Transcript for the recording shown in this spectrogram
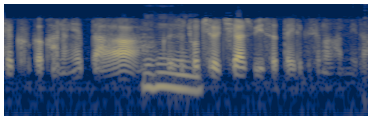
체크가 가능했다. 음흠. 그래서 조치를 취할 수 있었다 이렇게 생각합니다.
